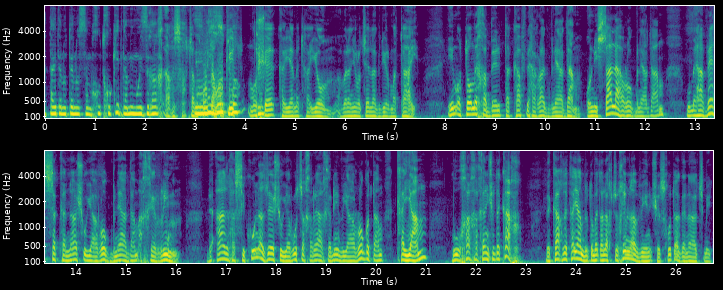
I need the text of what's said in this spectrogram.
אתה היית נותן לו סמכות חוקית, גם אם הוא אזרח, אה, סמכות החוקית, משה, כן. קיימת היום, אבל אני רוצה להגדיר מתי. אם אותו מחבל תקף והרג בני אדם, או ניסה להרוג בני אדם, הוא מהווה סכנה שהוא יהרוג בני אדם אחרים. ואז הסיכון הזה שהוא ירוץ אחרי האחרים ויהרוג אותם קיים, והוכח אכן שזה כך. וכך זה קיים. זאת אומרת, אנחנו צריכים להבין שזכות ההגנה העצמית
